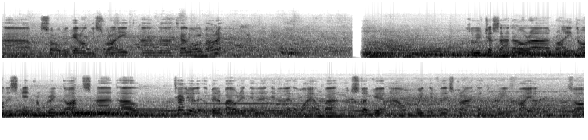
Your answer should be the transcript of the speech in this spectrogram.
um, so we'll get on this ride and uh, tell you all about it so we've just had our uh, ride on Escape from Gringotts and I'll tell you a little bit about it in a, in a little while but I'm stood here now waiting for this dragon to breathe fire so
